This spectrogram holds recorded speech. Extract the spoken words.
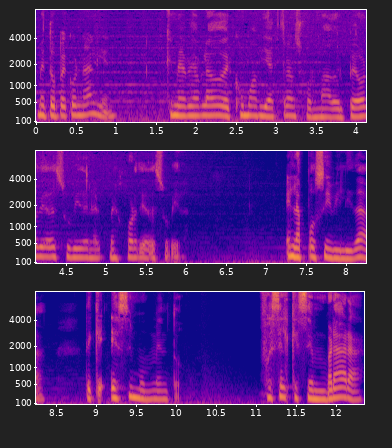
me topé con alguien que me había hablado de cómo había transformado el peor día de su vida en el mejor día de su vida. En la posibilidad de que ese momento fuese el que sembrara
